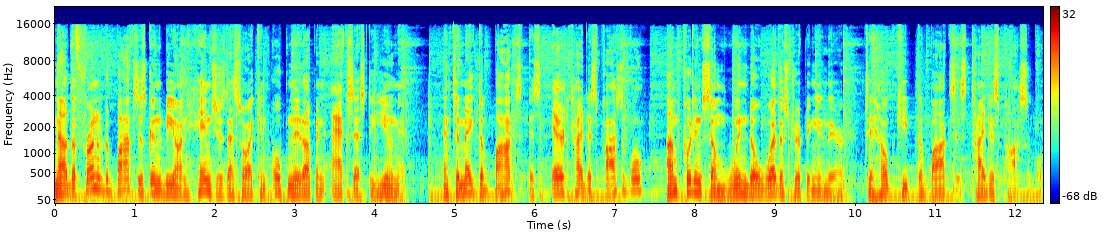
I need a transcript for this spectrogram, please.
Now the front of the box is going to be on hinges, that's so I can open it up and access the unit. And to make the box as airtight as possible, I'm putting some window weather stripping in there to help keep the box as tight as possible.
